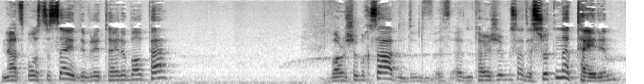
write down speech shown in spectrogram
You're not supposed to say divrei Torah balpeh. Dvarim shebichsav, Torah shebichsav. There's certain atayrim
